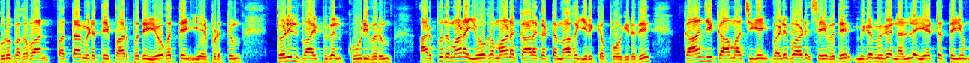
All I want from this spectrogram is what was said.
குரு பகவான் பத்தாம் இடத்தை பார்ப்பது யோகத்தை ஏற்படுத்தும் தொழில் வாய்ப்புகள் கூடி வரும் அற்புதமான யோகமான காலகட்டமாக இருக்கப் போகிறது. காஞ்சி காமாட்சியை வழிபாடு செய்வது மிக மிக நல்ல ஏற்றத்தையும்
